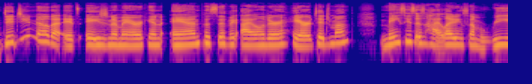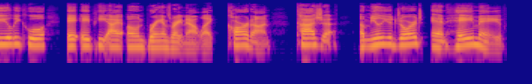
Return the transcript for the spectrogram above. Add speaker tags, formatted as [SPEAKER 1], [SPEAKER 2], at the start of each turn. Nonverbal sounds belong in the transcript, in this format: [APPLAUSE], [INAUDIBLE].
[SPEAKER 1] Did you know that it's Asian American and Pacific Islander Heritage Month? Macy's is highlighting some really cool AAPI owned brands right now, like Cardon, Kaja, Amelia George, and Hey Mave.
